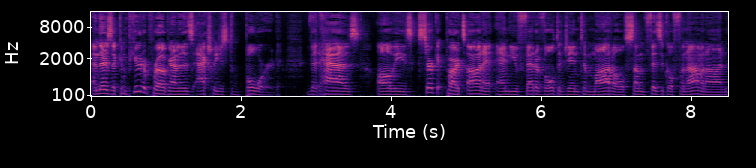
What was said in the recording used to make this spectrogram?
and there's a computer program that's actually just a board that has all these circuit parts on it, and you fed a voltage in to model some physical phenomenon.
